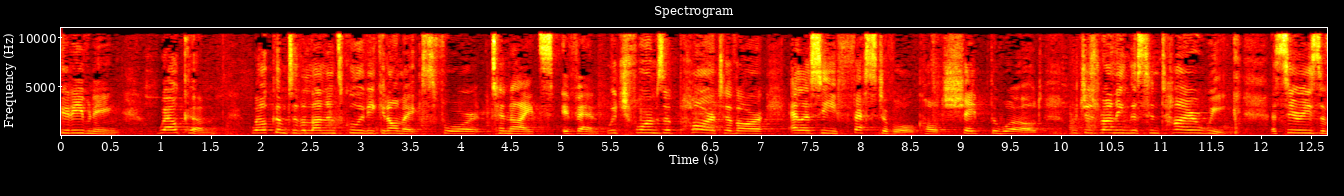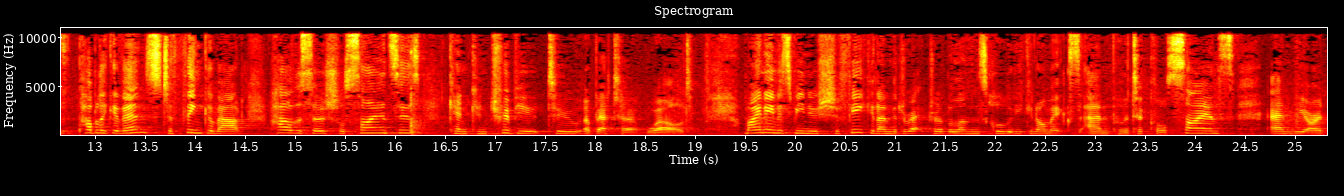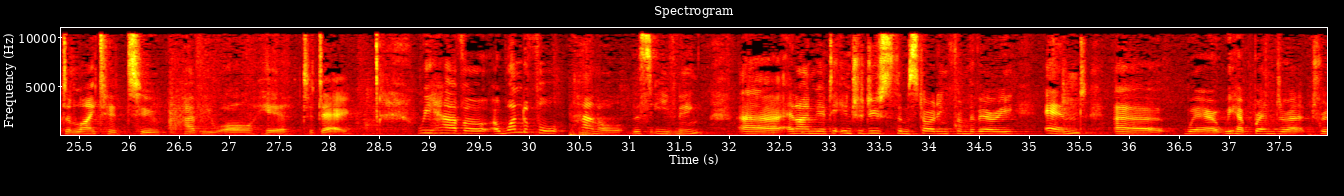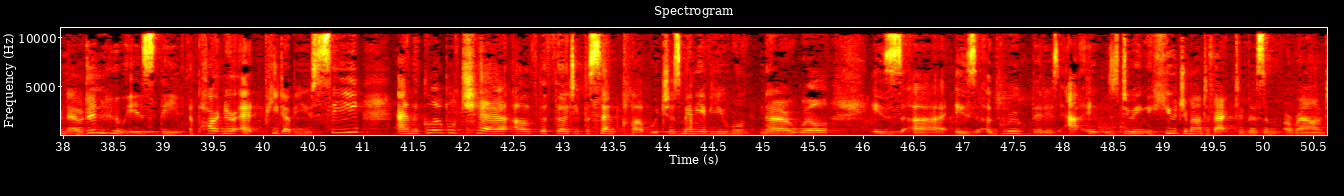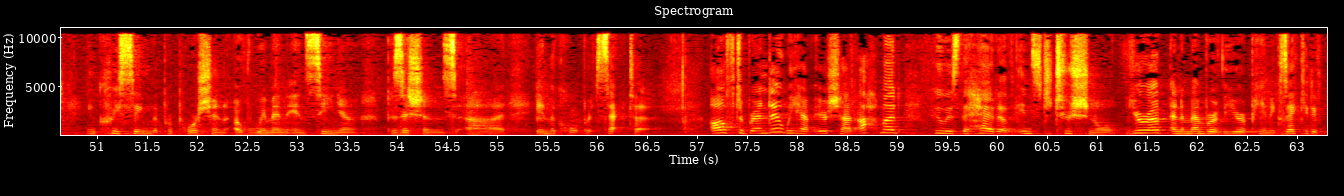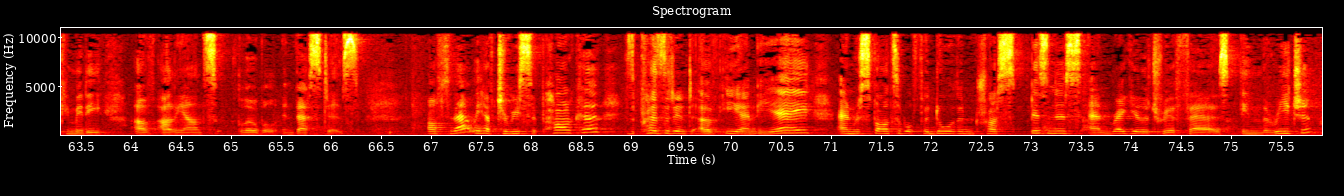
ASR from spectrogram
Good evening. Welcome. Welcome to the London School of Economics for tonight's event, which forms a part of our LSE festival called Shape the World, which is running this entire week. A series of public events to think about how the social sciences can contribute to a better world. My name is Minouche Shafik, and I'm the director of the London School of Economics and Political Science, and we are delighted to have you all here today. We have a, a wonderful panel this evening, uh, and I'm going to introduce them starting from the very end, uh, where we have Brenda Trenowden, who is the partner at PwC and the global chair of the 30% Club, which, as many of you will know, will is uh, is a group that is is doing a huge amount of activism around increasing the proportion of women in senior positions uh, in the corporate sector. After Brenda, we have Irshaad Ahmad, who is the head of Institutional Europe and a member of the European Executive Committee of Allianz Global Investors. After that, we have Teresa Parker, the president of EMEA and responsible for Northern Trust business and regulatory affairs in the region.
